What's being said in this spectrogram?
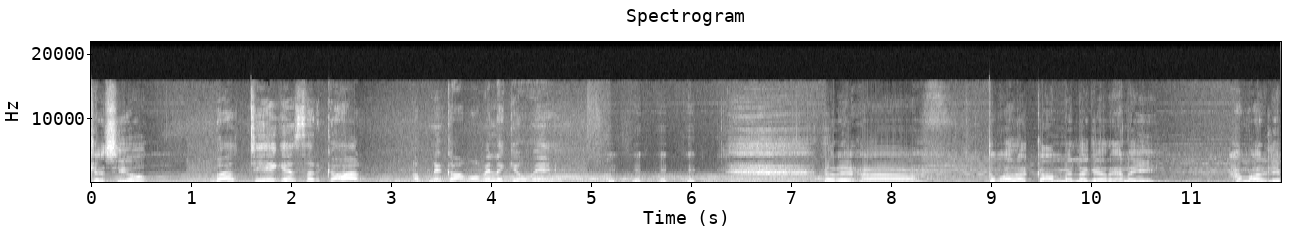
कैसी हो? बस ठीक है सरकार। अपने कामों में लगे हुए हैं। अरे हाँ तुम्हारा काम में लगा रहना ही हमारे लिए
